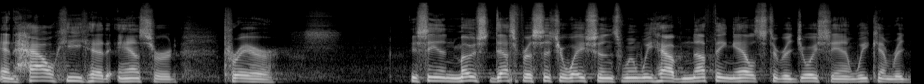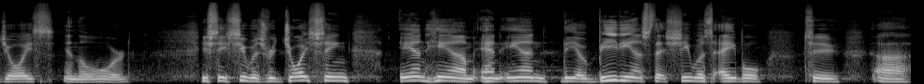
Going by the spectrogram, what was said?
and how He had answered prayer. You see, in most desperate situations, when we have nothing else to rejoice in, we can rejoice in the Lord. You see, she was rejoicing in Him and in the obedience that she was able to, uh,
